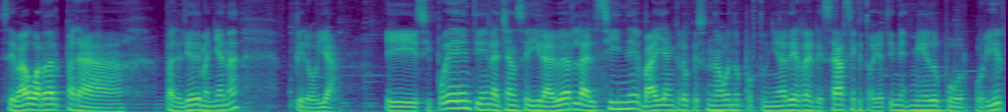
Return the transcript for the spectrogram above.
se va a guardar para, para el día de mañana. Pero ya, eh, si pueden, tienen la chance de ir a verla al cine, vayan, creo que es una buena oportunidad de regresarse, que todavía tienes miedo por, por ir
